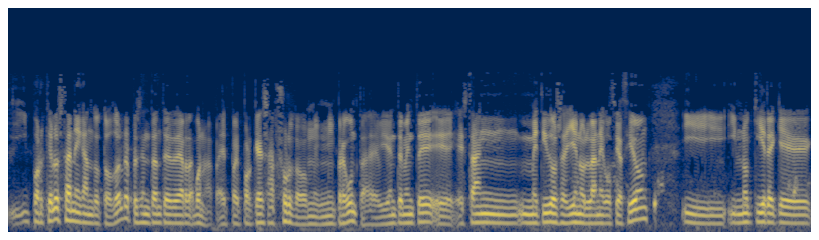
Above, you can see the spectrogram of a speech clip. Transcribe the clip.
¿Y por qué lo está negando todo el representante de Arda? Bueno, eh, pues porque es absurdo mi, pregunta. Evidentemente eh, están metidos de lleno en la negociación y, no quiere que,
